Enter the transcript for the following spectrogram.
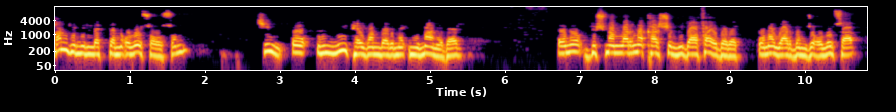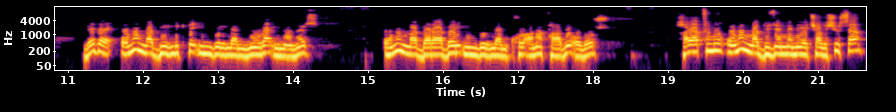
hangi milletten olursa olsun, kim o ünlü peygamberime iman eder, onu düşmanlarına karşı müdafaa ederek ona yardımcı olursa ve de onunla birlikte indirilen nura inanır, onunla beraber indirilen Kur'an'a tabi olur, hayatını onunla düzenlemeye çalışırsa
